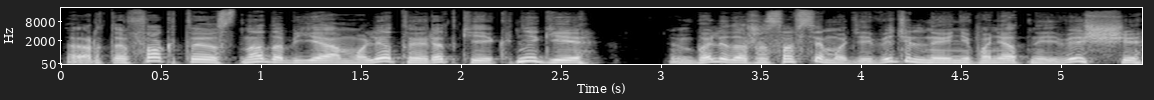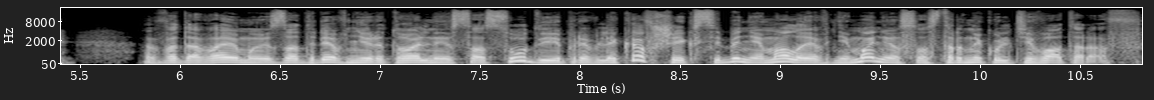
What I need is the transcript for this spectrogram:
артефакты, снадобья, амулеты, редкие книги, были даже совсем удивительные и непонятные вещи, выдаваемые за древние ритуальные сосуды и привлекавшие к себе немалое внимание со стороны культиваторов.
